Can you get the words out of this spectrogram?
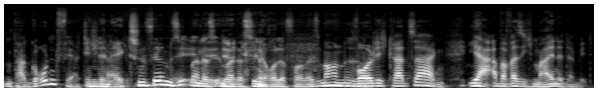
ein paar Grundfertigkeiten. In den Actionfilmen sieht man das äh, immer, dass sie eine Rolle vorwärts machen müssen. Wollte ich gerade sagen. Ja, aber was ich meine damit,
